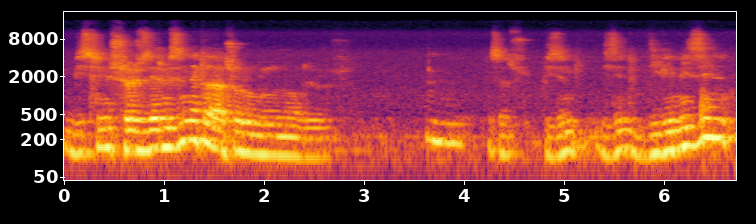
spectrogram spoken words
biz şimdi sözlerimizin ne kadar sorumluluğunu alıyoruz? Mesela bizim bizim dilimizin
